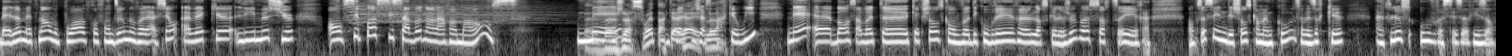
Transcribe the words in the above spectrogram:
Ben là, maintenant, on va pouvoir approfondir nos relations avec euh, les messieurs. On sait pas si ça va dans la romance. Ben, Mais je, je le souhaite en carrière. J'espère que oui. Mais euh, bon, ça va être euh, quelque chose qu'on va découvrir euh, lorsque le jeu va sortir. Donc ça, c'est une des choses quand même cool. Ça veut dire que Atlus ouvre ses horizons.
